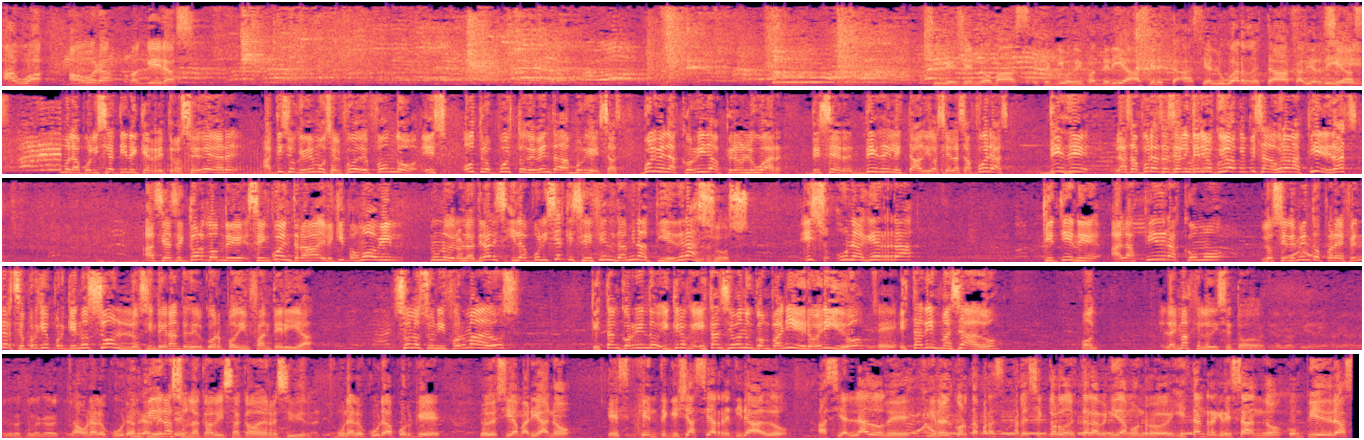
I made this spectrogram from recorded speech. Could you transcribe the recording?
Agua, ahora, Bangueras. Sigue yendo más efectivos de infantería hacia el, hacia el lugar donde está Javier Díaz. Sí. La policía tiene que retroceder, aquello que vemos el fuego de fondo es otro puesto de venta de hamburguesas. Vuelven las corridas, pero en lugar de ser desde el estadio hacia las afueras, desde las afueras hacia el interior, cuidado que empiezan a volar las piedras hacia el sector donde se encuentra el equipo móvil, uno de los laterales, y la policía que se defiende también a piedrazos. Es una guerra que tiene a las piedras como los elementos para defenderse. ¿Por qué? Porque no son los integrantes del cuerpo de infantería. Son los uniformados que están corriendo y creo que están llevando un compañero herido. Sí. Está desmayado. O- la imagen lo dice todo. No, una locura. Un realmente. piedrazo en la cabeza acaba de recibir. Una locura porque, lo decía Mariano, es gente que ya se ha retirado hacia el lado de Figueroa Corta para, para el sector donde está la avenida Monroe y están regresando con piedras.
